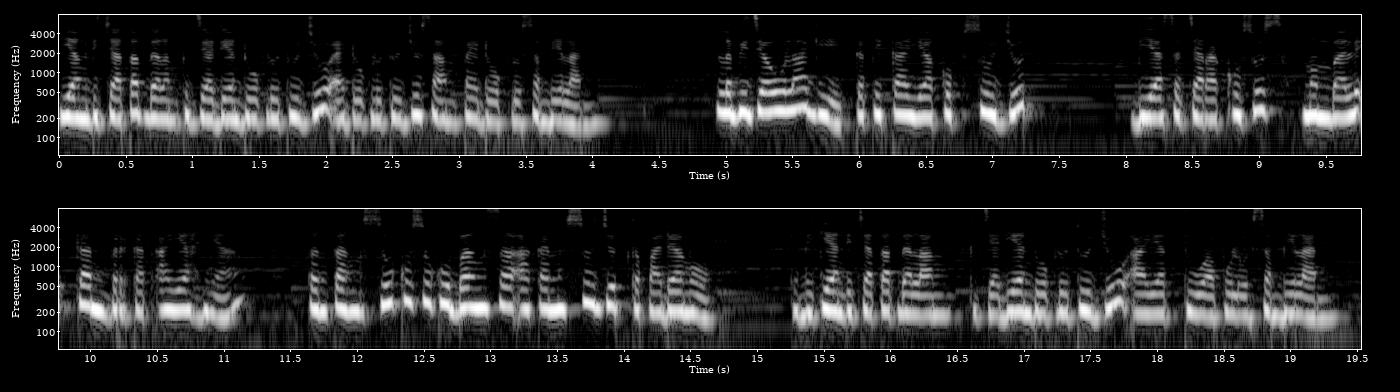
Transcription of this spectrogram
yang dicatat dalam kejadian 27 ayat 27 sampai 29. Lebih jauh lagi ketika Yakub sujud, dia secara khusus membalikkan berkat ayahnya tentang suku-suku bangsa akan sujud kepadamu. Demikian dicatat dalam kejadian 27 ayat 29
